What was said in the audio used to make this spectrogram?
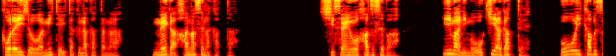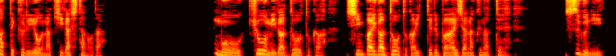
これ以上は見ていたくなかったが、目が離せなかった。視線を外せば、今にも起き上がって覆いかぶさってくるような気がしたのだ。もう興味がどうとか、心配がどうとか言ってる場合じゃなくなって、すぐに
